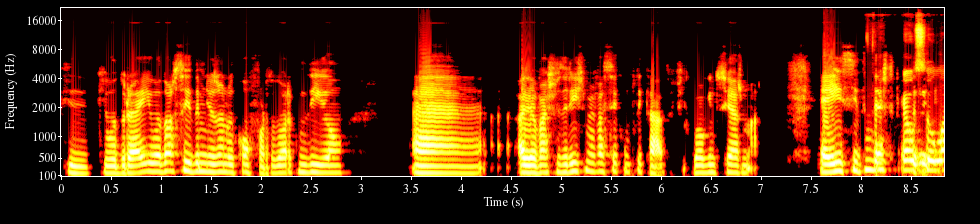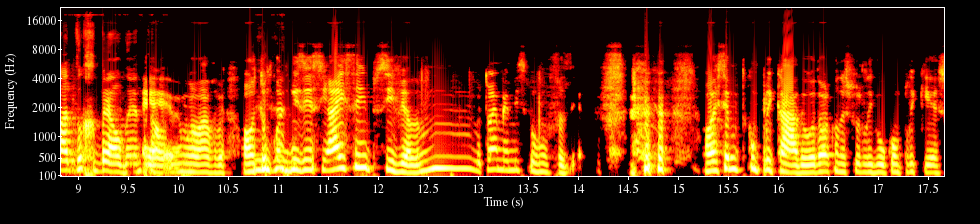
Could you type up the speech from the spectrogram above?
que, que eu adorei. Eu adoro sair da minha zona de conforto, adoro que me digam, uh, olha, vais fazer isto, mas vai ser complicado. Fico logo entusiasmado. É isso e detesto. É o seu lado rebelde, então. É, é o meu lado rebelde. Ou então quando dizem assim, ah, isso é impossível, hum, então é mesmo isso que eu vou fazer. Ou isso é muito complicado, eu adoro quando as pessoas ligam o compliquês.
